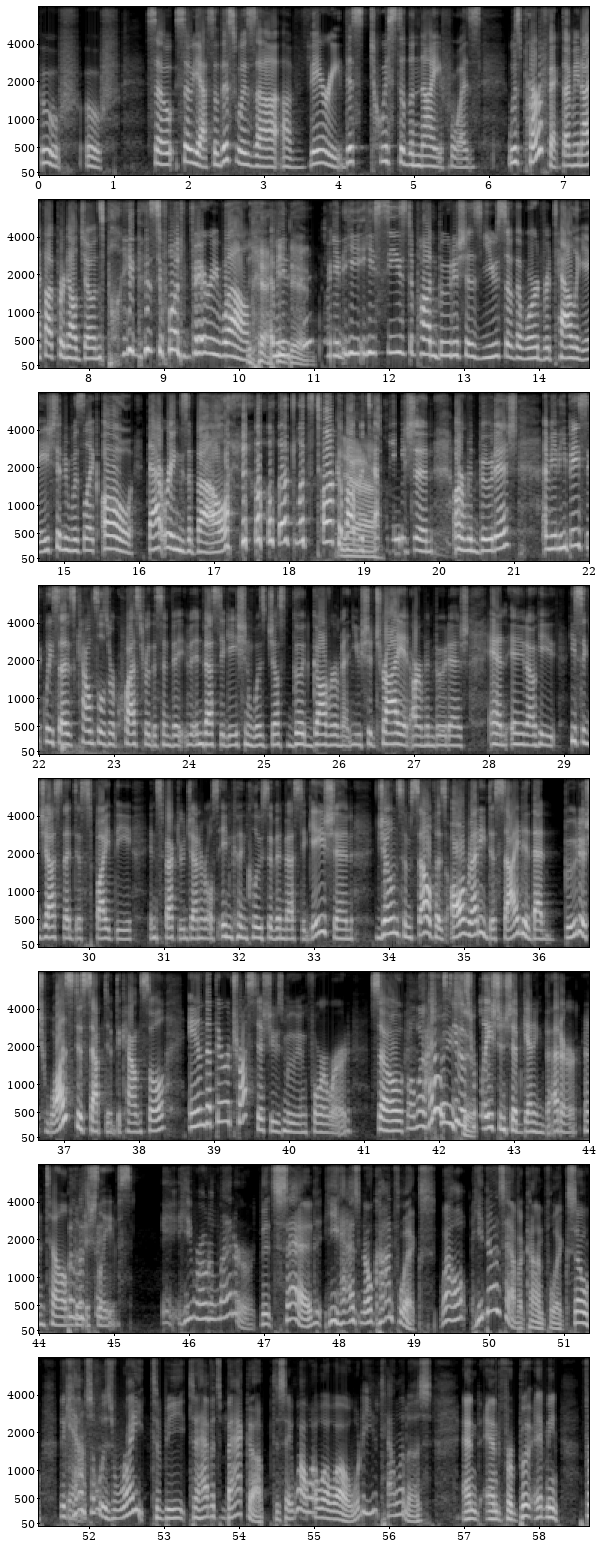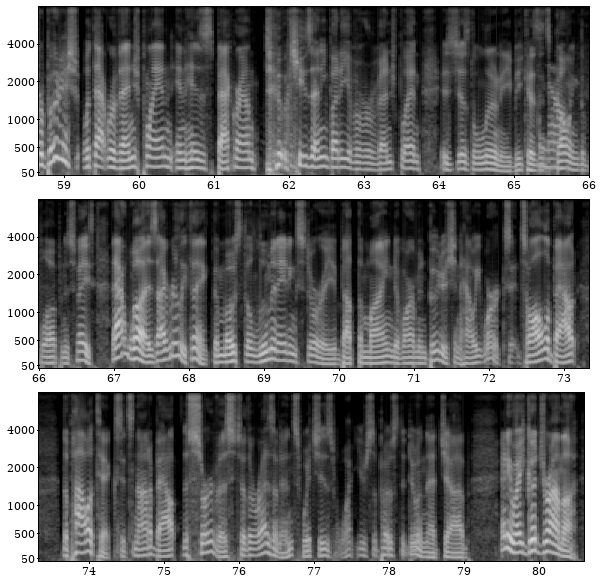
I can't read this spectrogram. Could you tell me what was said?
Oof, oof. So, so yeah. So this was a, a very this twist of the knife was was perfect. I mean, I thought Pernell Jones played this one very well. Yeah, I mean, he did. I mean, he he seized upon Budish's use of the word retaliation and was like, "Oh, that rings a bell. Let, let's talk about Yeah. retaliation, Armond Budish." I mean, he basically says council's request for this inve- investigation was just good government. You should try it, Armond Budish. And, and, you know, he he suggests that despite the inspector general's inconclusive investigation, Jones himself has already decided that Budish was deceptive to council and that there are trust issues moving forward. So Well, I don't see this it. relationship getting better until But let's Budish leaves. He wrote a letter that said he has no conflicts. Well, he does have a conflict. So the yeah. council is right to be to have its backup to say, whoa, whoa, whoa, whoa, what are you telling us? And and for I mean, for Budish with that revenge plan in his background to accuse anybody of a revenge plan is just loony because it's going to blow up in his face. That was, I really think, the most illuminating story about the mind of Armond Budish and how he works. It's all about the politics. It's not about the service to the residents, which is what you're supposed to do in that job. Anyway, good drama.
